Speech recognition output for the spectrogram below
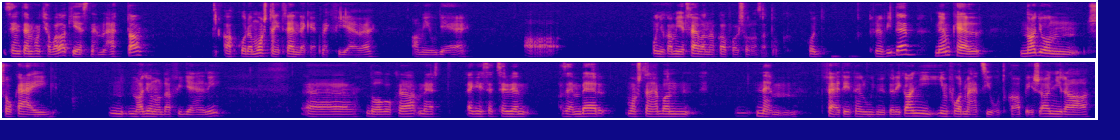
szerintem, hogyha valaki ezt nem látta, akkor a mostani trendeket megfigyelve, ami ugye a, mondjuk amiért fel vannak kapva a sorozatok. Hogy rövidebb, nem kell nagyon sokáig nagyon odafigyelni uh, dolgokra, mert egész egyszerűen az ember mostanában nem feltétlenül úgy működik. Annyi információt kap, és annyira,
